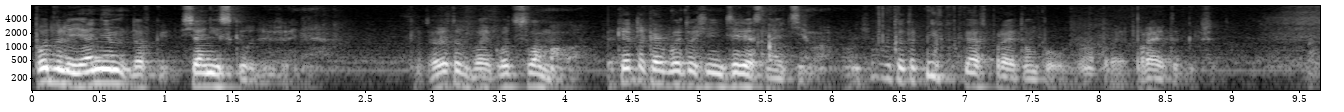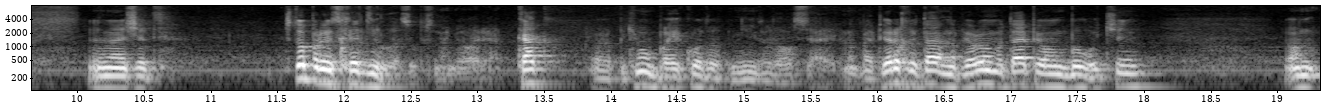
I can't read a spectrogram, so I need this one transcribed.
под влиянием сионистского движения, которое этот бойкот сломало. Это как бы это очень интересная тема. Вот эта книжка как раз про, этом поводу, про, про это пишет. Значит, что происходило, собственно говоря? Как, э, почему бойкот не удался? Ну, во-первых, на первом этапе он был очень он,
